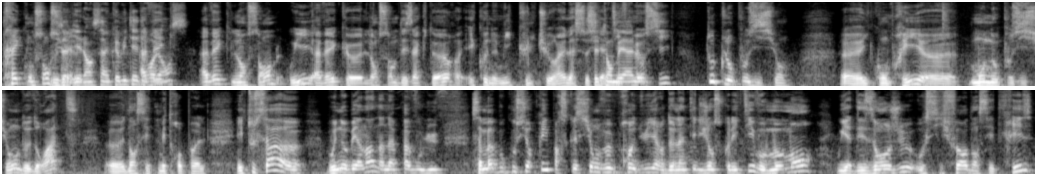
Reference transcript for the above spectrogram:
très consensuelles. Vous aviez lancé un comité de relance? Avec l'ensemble, oui, avec euh, l'ensemble des acteurs économiques, culturels, associatifs, mais aussi toute l'opposition, euh, y compris mon opposition de droite euh, dans cette métropole. Et tout ça, euh, Bruno Bernard n'en a pas voulu. Ça m'a beaucoup surpris parce que si on veut produire de l'intelligence collective au moment où il y a des enjeux aussi forts dans cette crise,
